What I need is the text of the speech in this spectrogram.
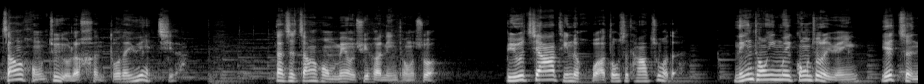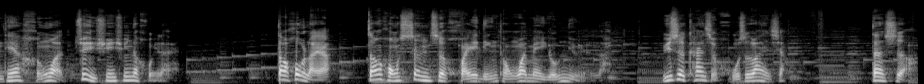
张红就有了很多的怨气了。但是张红没有去和林童说，比如家庭的活都是他做的。林童因为工作的原因，也整天很晚、醉醺醺的回来。到后来啊。张红甚至怀疑林童外面有女人了，于是开始胡思乱想。但是啊，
